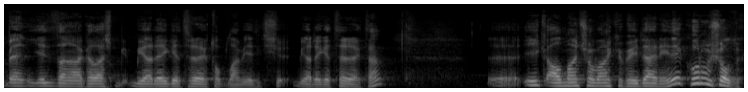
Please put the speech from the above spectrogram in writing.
ben 7 tane arkadaş bir araya getirerek toplam 7 kişi bir araya getirerekten ilk Alman Çoban Köpeği Derneği'ni kurmuş olduk.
